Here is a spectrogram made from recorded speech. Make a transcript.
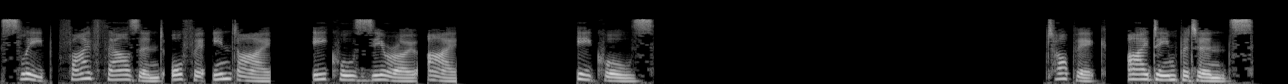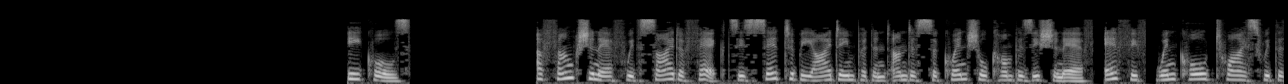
sleep 5000 or for int i equals 0 i equals Topic: Idempotence. Equals. A function f with side effects is said to be idempotent under sequential composition f, f if, when called twice with the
